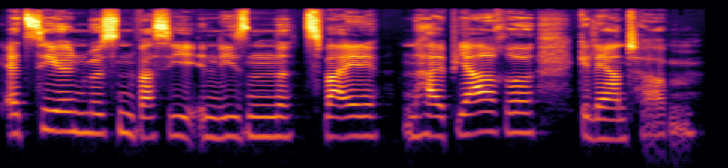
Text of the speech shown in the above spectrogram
erzählen müssen, was sie in diesen zweieinhalb Jahre gelernt haben.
